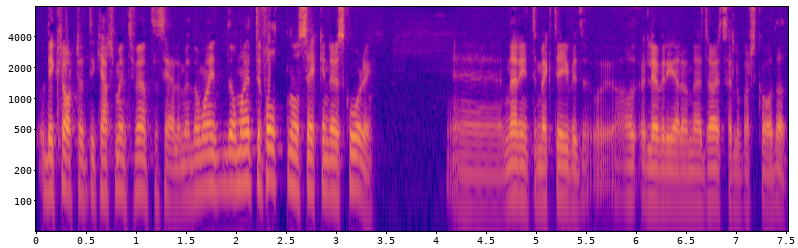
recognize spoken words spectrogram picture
Och det är klart att det kanske man inte förväntar sig heller, men de har, de har inte fått någon secondary scoring. Eh, när inte McDavid eh, levererar när Dreisaitl var skadad.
